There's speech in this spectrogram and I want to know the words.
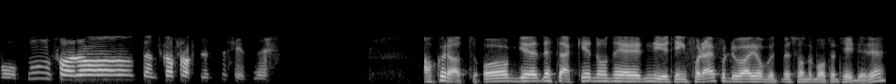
båten for at den skal fraktes til Sydney. Akkurat. Og eh, dette er ikke noen nye ting for deg, for du har jobbet med sånne båter tidligere.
